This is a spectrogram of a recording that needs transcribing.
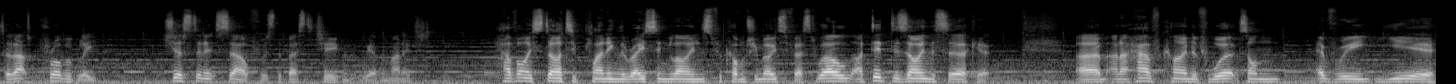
So that's probably just in itself was the best achievement that we ever managed. Have I started planning the racing lines for Coventry Motofest? Well, I did design the circuit, um, and I have kind of worked on every year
